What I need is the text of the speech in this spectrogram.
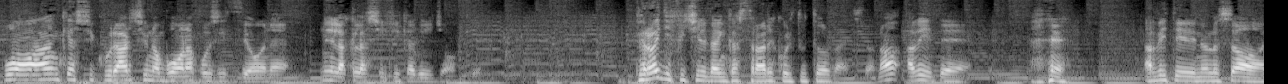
può anche assicurarci una buona posizione nella classifica dei giochi. Però è difficile da incastrare col tutto il resto, no? Avete avete, non lo so,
